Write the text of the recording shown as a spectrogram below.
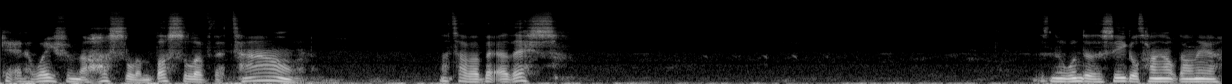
Getting away from the hustle and bustle of the town. Let's have a bit of this. There's no wonder the seagulls hang out down here.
